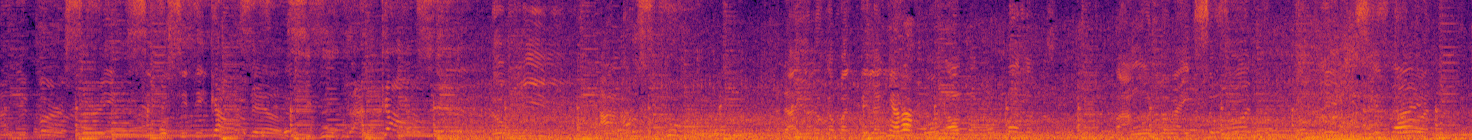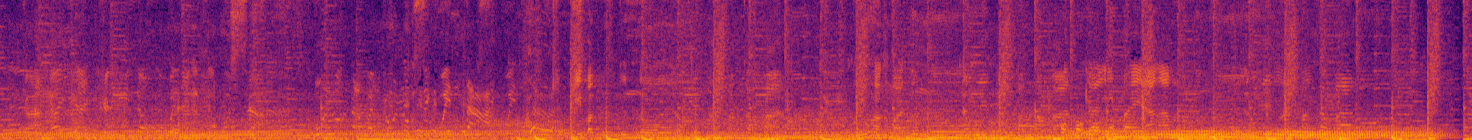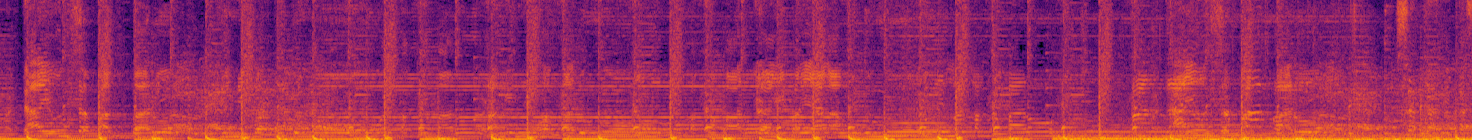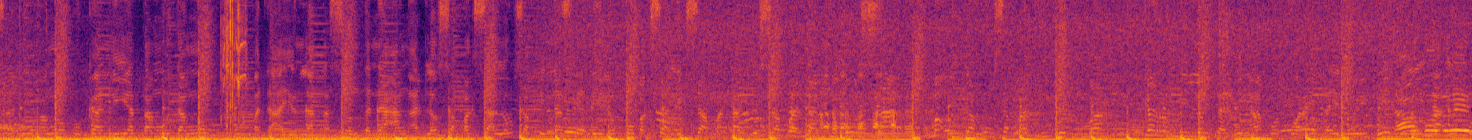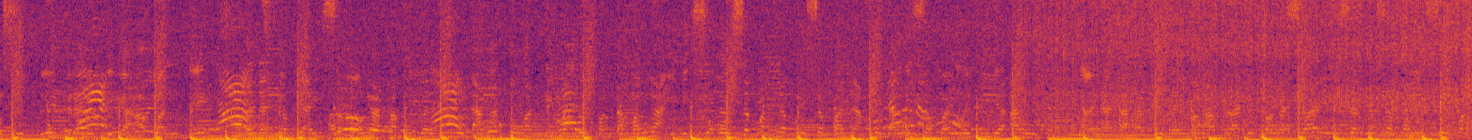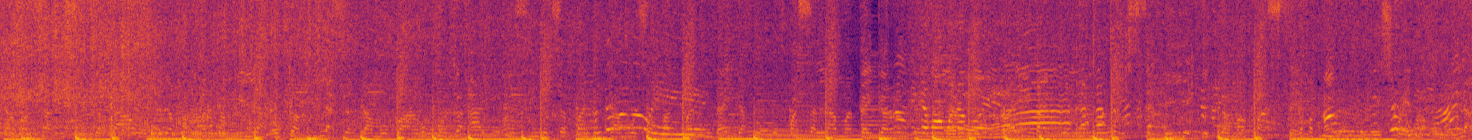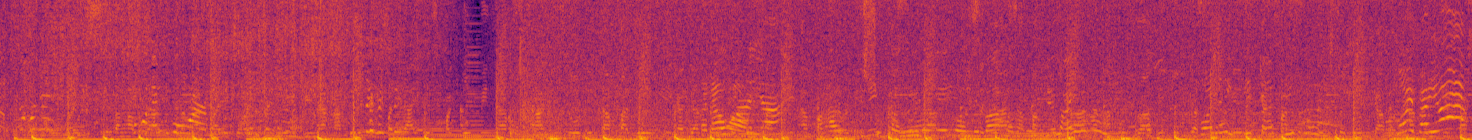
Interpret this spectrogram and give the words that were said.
Anniversary, Cebu City Council, Cebu Grand Council, Domini, Angkor Cebu. Dahil ano ka bantilang nga Bangon mga igsoon, Domini, Cebu, Kagayan, Wala higit ka dito. Hoy, bayas!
